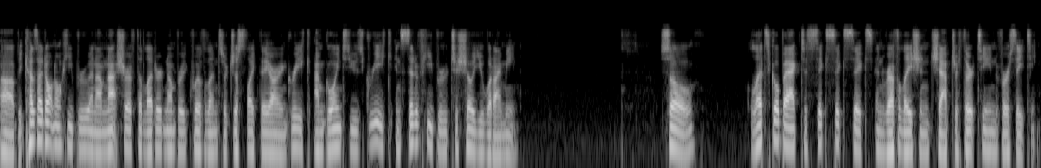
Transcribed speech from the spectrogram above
Uh, because I don't know Hebrew and I'm not sure if the letter number equivalents are just like they are in Greek, I'm going to use Greek instead of Hebrew to show you what I mean. So let's go back to 666 in Revelation chapter 13, verse 18.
